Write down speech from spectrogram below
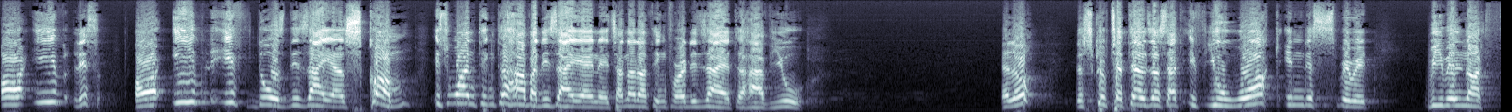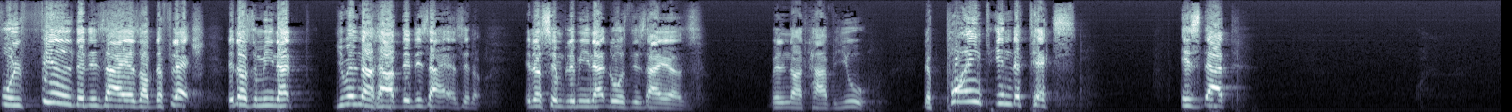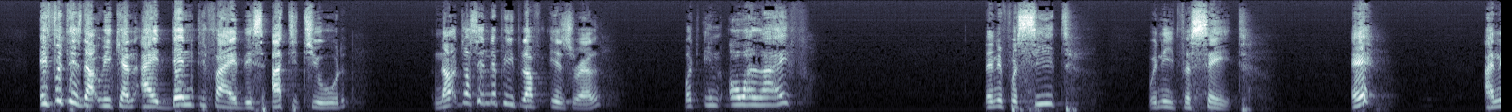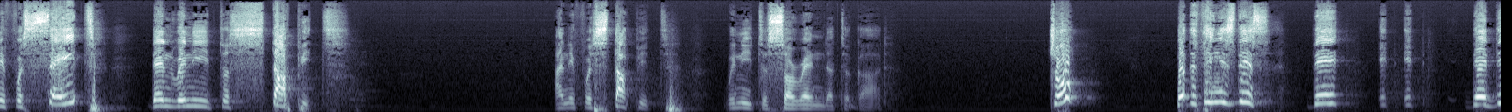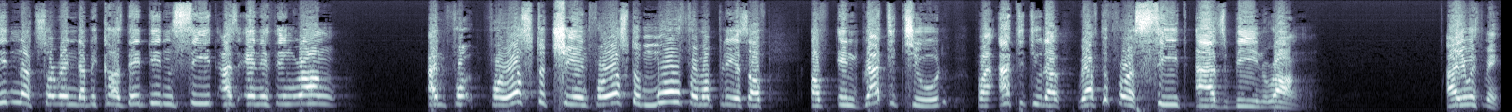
Or even, listen, or even if those desires come, it's one thing to have a desire and it's another thing for a desire to have you. Hello? The scripture tells us that if you walk in the spirit, we will not fulfill the desires of the flesh. It doesn't mean that you will not have the desires, you know. It does simply mean that those desires will not have you. The point in the text is that if it is that we can identify this attitude, not just in the people of Israel, but in our life, then if we see it, we need to say it. Eh? And if we say it, then we need to stop it. And if we stop it, we need to surrender to God. True? But the thing is this they, it, it, they did not surrender because they didn't see it as anything wrong. And for, for us to change, for us to move from a place of, of ingratitude, for an attitude that we have to first see it as being wrong. Are you with me?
